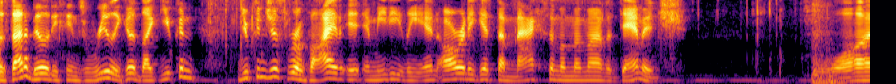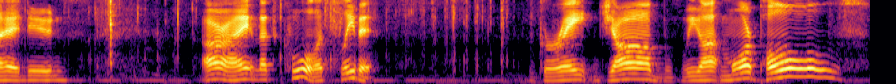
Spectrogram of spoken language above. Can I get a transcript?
Because that ability seems really good. Like you can you can just revive it immediately and already get the maximum amount of damage what, dude? Alright, that's cool. Let's sleep it. Great job. We got more poles.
